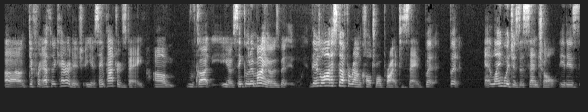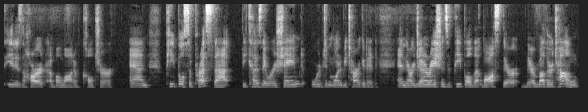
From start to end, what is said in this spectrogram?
uh, different ethnic heritage. You know, St. Patrick's Day. Um, we've got you know Cinco de Mayo's, but there's a lot of stuff around cultural pride to say. But but language is essential. It is it is the heart of a lot of culture, and people suppress that because they were ashamed or didn't want to be targeted. And there are generations of people that lost their their mother tongue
